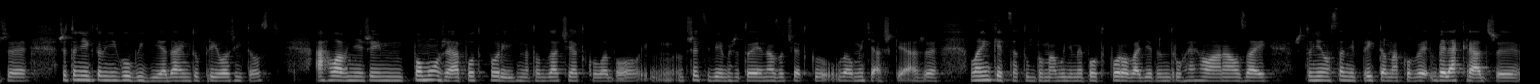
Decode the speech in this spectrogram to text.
že, že to niekto v nich uvidí a dá im tú príležitosť. A hlavne, že im pomôže a podporí ich na tom začiatku, lebo všetci vieme, že to je na začiatku veľmi ťažké a že len keď sa tu doma budeme podporovať jeden druhého a naozaj, že to neostane pri tom, ako veľakrát, že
